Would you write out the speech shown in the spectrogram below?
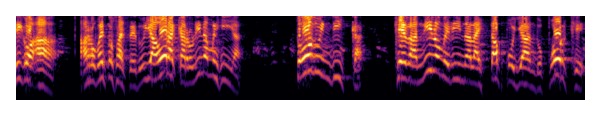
digo, a Roberto Salcedo. Y ahora Carolina Mejía, todo indica que Danilo Medina la está apoyando porque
